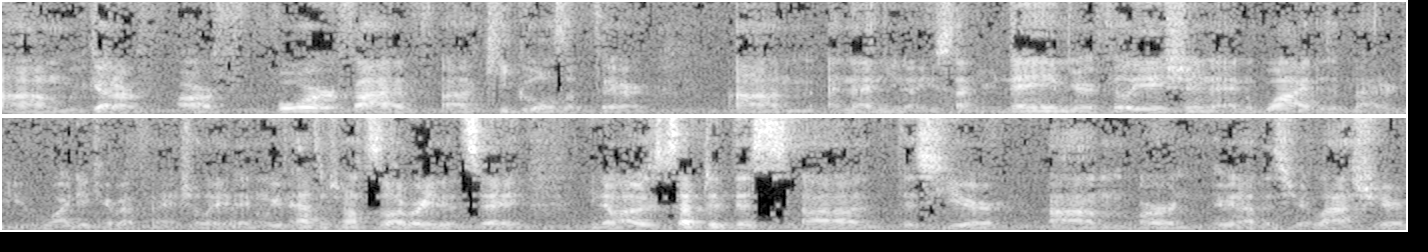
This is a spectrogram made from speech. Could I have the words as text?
um, we've got our, our four or five uh, key goals up there, um, and then you know you sign your name, your affiliation, and why does it matter to you? Why do you care about financial aid? And we've had some responses already that say, you know, I was accepted this uh, this year, um, or maybe not this year, last year,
